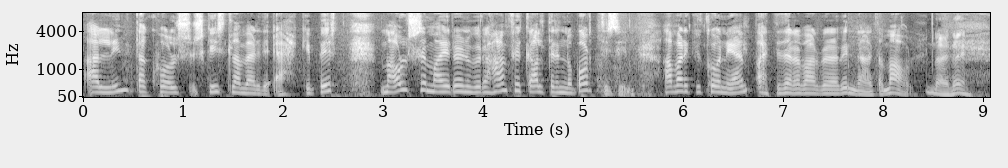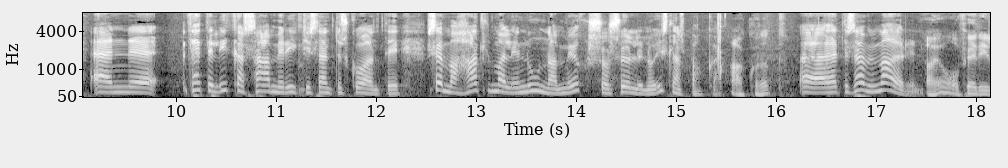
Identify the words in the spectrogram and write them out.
að Lindakóls skýrsla verði ekki byrt mál sem að í raun og veru hann fikk aldrei inn á borti sín. Hann var ekki koni ennbætti þegar hann var verið að vinna þetta mál. Nei, nei. en uh, þetta er líka sami ríkisendur skoðandi sem að hallmæli núna mjög svo sölun og Íslandsbanka. Akkurat uh, Þetta er sami maðurinn. Já, já, og fer í,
